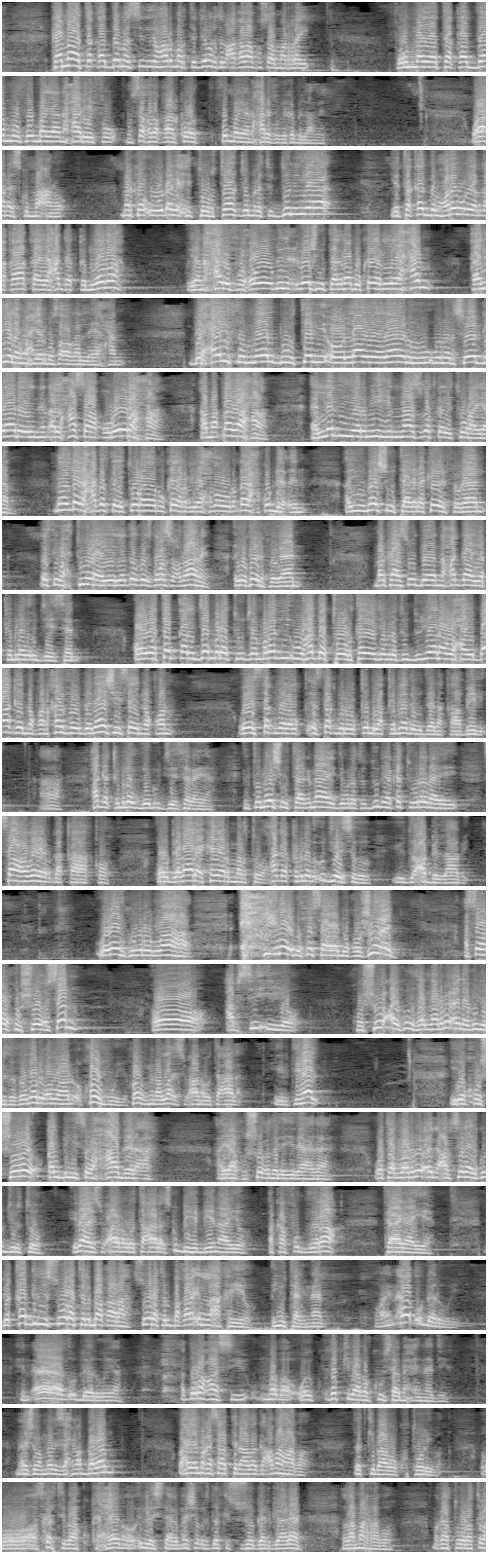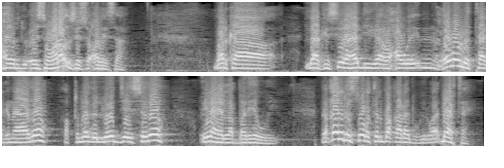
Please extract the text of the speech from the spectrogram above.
kamaa taqadama sidii hormartay jamrat lcaqabaan ku soo maray uma yataqadamu uma yanxarifu. Nusakda qaarkood uma yanxarifu bay ka bilaabeen. Waana isku macno. Marka uu dhagaxi tuurto jamrat dunya yataqadam horay u yar dhaqaaqaya xagga qiblada yanxarifu xoogo dhinaci meeshuu taagnaa buu ka yar leexan qaliilan wax yar musa oga leexan bxayثu meel buu tegi oo laa yanaaluhu uunan soo gaaraynin alxasa qururaxa ama dhagaxa aladii yarmiihi الnaasu dadka ay tuurayaan meel dhagaxa dadka ay tuurayaan uu ka yar leexdo una dhagax ku dhicin ayuu meeshuu taagnaa ka yar fogaan dadki wax tuuraya ila dadku isdaba socdaane ayuu ka yar fogaan markaasuu deena xagga iyo qiblada u jeesan oo wa tabqa aljamratu jamradii uu hadda tuurtay ee jamratu dunyana waxay baaqi noqon khalfahu gadaashiisay noqon wayastaqbilu qibla qibladiibu deena qaabili xagga qibladu deen u intuu meeshuu taagnaayay jamratu dunya ka tuuranayay saa oga yar dhaqaaqo oo gadaal ka yar marto xagga qiblada u yuu duca bilaabi wayadkuru llaha ilahi buu xusaaya bikhushuucin isagoo khushuucsan oo cabsi iyo khushuuc ay tadarucina ku jirto tadaruc waa khoof wey khoof min allah subxaana wa tacaala iyo ibtihaal iyo khushuuc qalbigiisa oo xaadir ah ayaa khushuucda la yidhaahdaa wa tadarucin cabsina ay ku jirto ilaahay subxaana wa tacala isku bihinbihinaayo akafu diraac taagaya biqadri suurati baqara suurat baqara in la akriyo ayuu taagnaan waa in aad u dheer wey in aad u dheer weeyaan hadda waxaasi maba dadkii baaba ku saamaxayn haddii meesha waa meel zaxmo badan waxay marka saa tirahdo gacmahaba dadkii baaba ku turiba oo askartii baa ku kaxeen oo in la istaago meesha dadki isu soo gaargaaraan lama rabo. Markaa tuurato wax yar duceyso hora u sii soconaysaa. Marka laakiin sida hadyiga waxaa weye in xoogow la taagnaado oo qiblada loo jeedsado ilahay la baryo wey biqadri suurati albaqara bu yiri waa dheer tahay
